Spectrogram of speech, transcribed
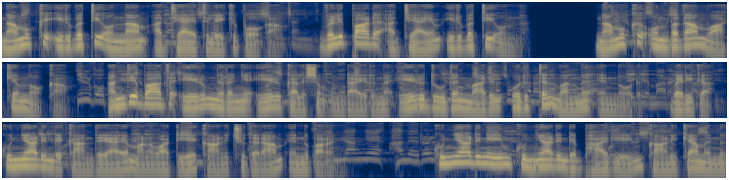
നമുക്ക് ഇരുപത്തിയൊന്നാം അധ്യായത്തിലേക്ക് പോകാം. വെളിപ്പാട് അധ്യായം ഇരുപത്തിയൊന്ന്. നമുക്ക് ഒൻപതാം വാക്യം നോക്കാം. അന്ത്യബാധ ഏഴും നിറഞ്ഞ ഏഴു കലശം ഉണ്ടായിരുന്ന ഏഴു ദൂതന്മാരിൽ ഒരുത്തൻ വന്ന് എന്നോട് വരിക കുഞ്ഞാടിന്റെ കാന്തയായ മണവാട്ടിയെ കാണിച്ചു തരാം എന്ന് പറഞ്ഞു. കുഞ്ഞാടിനെയും കുഞ്ഞാടിന്റെ ഭാര്യയെയും കാണിക്കാമെന്ന്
